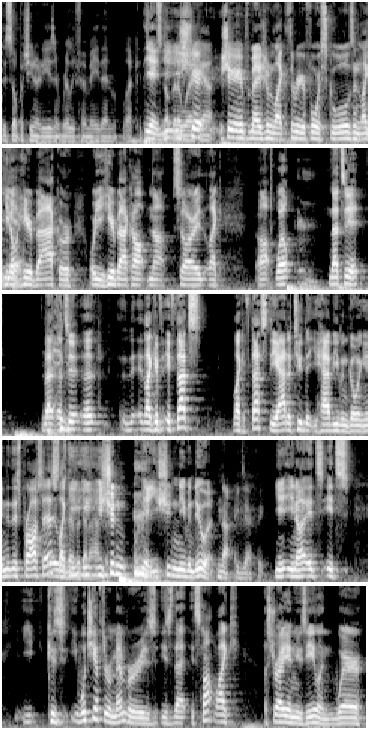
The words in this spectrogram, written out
this opportunity isn't really for me. Then like it's, yeah, it's not you, going you to work share, out. share your information with like three or four schools, and like you don't hear back, or or you hear back, oh, no, sorry, like, uh, well, that's it, that, that's it. Uh, like if, if that's like if that's the attitude that you have even going into this process, like you, you, you shouldn't, yeah, you shouldn't even do it. No, exactly. You, you know, it's it's because what you have to remember is is that it's not like Australia and New Zealand where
